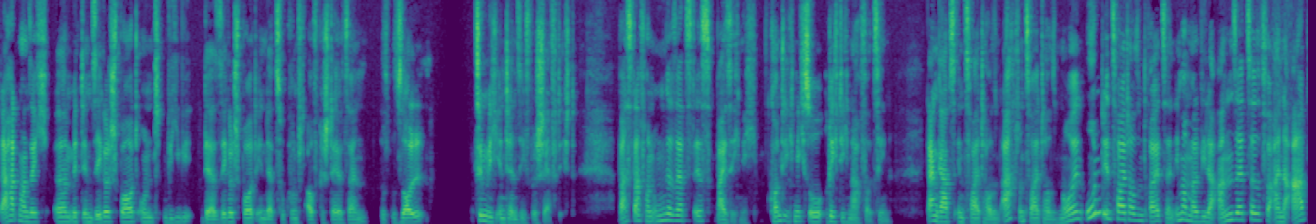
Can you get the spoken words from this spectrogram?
Da hat man sich äh, mit dem Segelsport und wie der Segelsport in der Zukunft aufgestellt sein soll, ziemlich intensiv beschäftigt. Was davon umgesetzt ist, weiß ich nicht. Konnte ich nicht so richtig nachvollziehen. Dann gab es in 2008 und 2009 und in 2013 immer mal wieder Ansätze für eine Art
